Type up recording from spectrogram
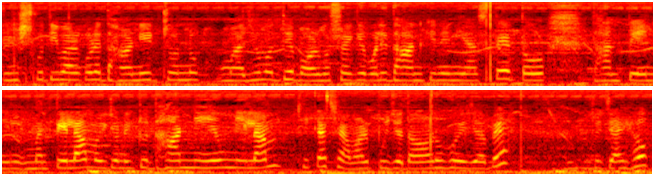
বৃহস্পতিবার করে ধানের জন্য মাঝে মধ্যে বর্মশাইকে বলি ধান কিনে নিয়ে আসতে তো ধান পেয়ে নিল মানে পেলাম ওই জন্য একটু ধান নিয়েও নিলাম ঠিক আছে? আমার পুজো দেওয়ারও হয়ে যাবে। তো যাই হোক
